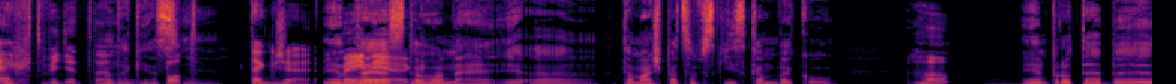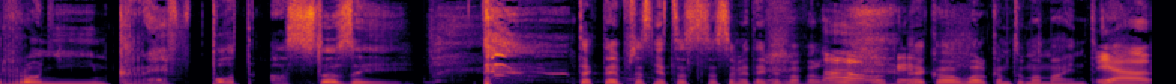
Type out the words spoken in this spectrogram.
echt vidět ten No tak pot. jasně. Takže, Je, to je Maniac. z toho, ne? Je, uh, Tomáš Pacovský z comebacku. Aha. Jen pro tebe roním krev, pot a slzy. tak to je přesně to, co se mi teď vybavilo. Aha, ok. Jako welcome to my mind. Já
